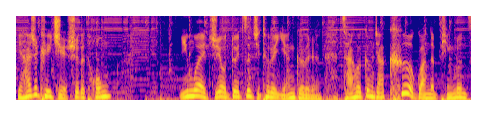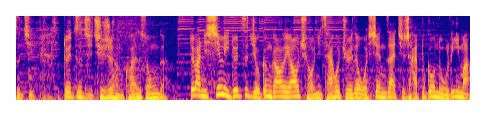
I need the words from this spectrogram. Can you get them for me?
也还是可以解释得通。因为只有对自己特别严格的人，才会更加客观的评论自己，对自己其实很宽松的，对吧？你心里对自己有更高的要求，你才会觉得我现在其实还不够努力嘛。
